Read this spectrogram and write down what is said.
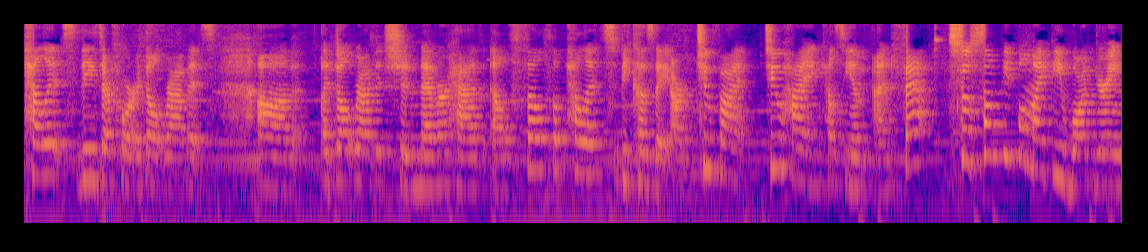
pellets. These are for adult rabbits. Um, adult rabbits should never have alfalfa pellets because they are too, too high in calcium and fat. So some people might be wondering,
